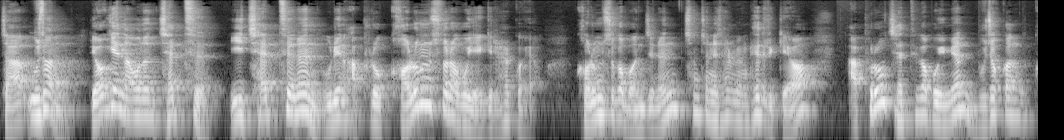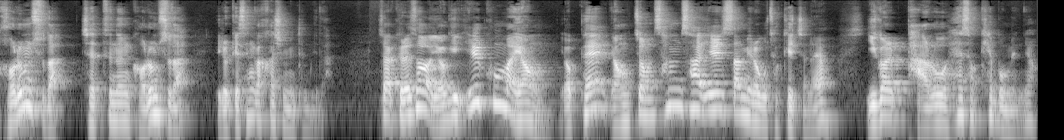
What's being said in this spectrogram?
자, 우선 여기에 나오는 Z, 이 Z는 우리는 앞으로 걸음수라고 얘기를 할 거예요. 걸음수가 뭔지는 천천히 설명을 해드릴게요. 앞으로 Z가 보이면 무조건 걸음수다. Z는 걸음수다. 이렇게 생각하시면 됩니다. 자, 그래서 여기 1,0 옆에 0.3413이라고 적혀 있잖아요. 이걸 바로 해석해 보면요.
